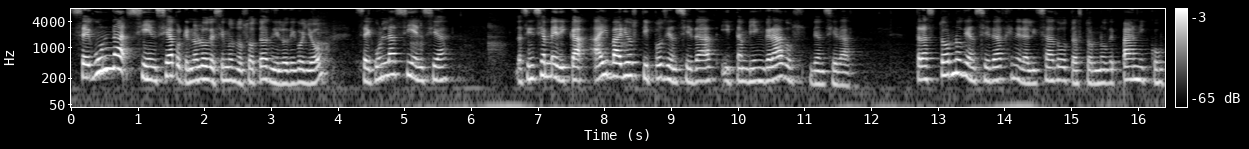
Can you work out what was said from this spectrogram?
según la ciencia, porque no lo decimos nosotras ni lo digo yo, según la ciencia, la ciencia médica, hay varios tipos de ansiedad y también grados de ansiedad. Trastorno de ansiedad generalizado o trastorno de pánico,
